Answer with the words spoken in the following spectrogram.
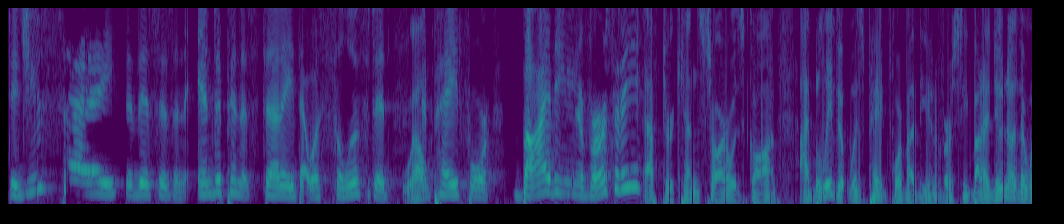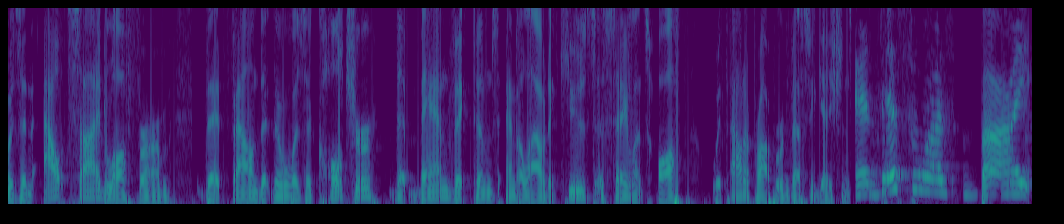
Did you say that this is an independent study that was solicited well, and paid for by the university? After Ken Starr was gone, I believe it was paid for by the university, but I do know there was an outside law firm that found that there was a culture that banned victims and allowed accused assailants off without a proper investigation. And this was by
